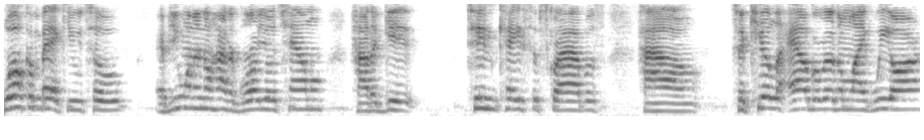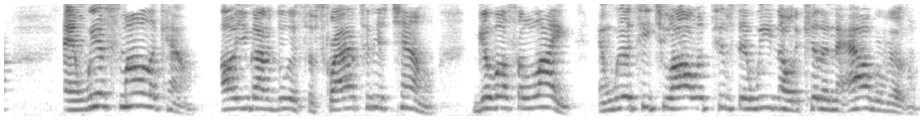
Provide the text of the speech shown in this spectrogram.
Welcome back, YouTube. If you want to know how to grow your channel, how to get 10K subscribers, how to kill an algorithm like we are, and we're a small account. All you got to do is subscribe to this channel, give us a like, and we'll teach you all the tips that we know to killing the algorithm.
